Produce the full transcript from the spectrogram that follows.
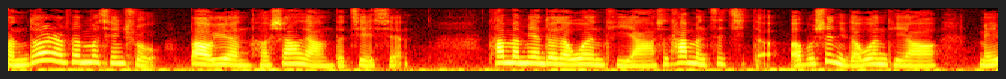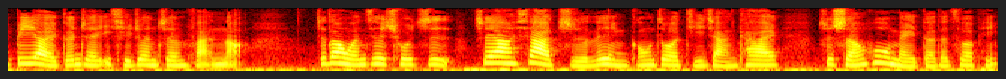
很多人分不清楚抱怨和商量的界限。他们面对的问题呀、啊，是他们自己的，而不是你的问题哦。没必要也跟着一起认真烦恼。这段文字出自《这样下指令，工作即展开》，是神户美德的作品。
